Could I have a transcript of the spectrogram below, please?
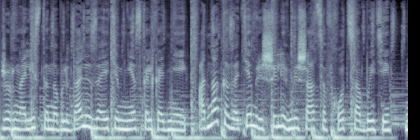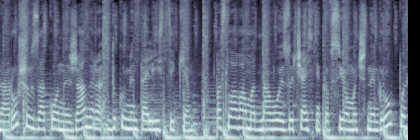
Журналисты наблюдали за этим несколько дней. Однако затем решили вмешаться в ход событий, нарушив законы жанра документалистики. По словам одного из участников съемочной группы,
